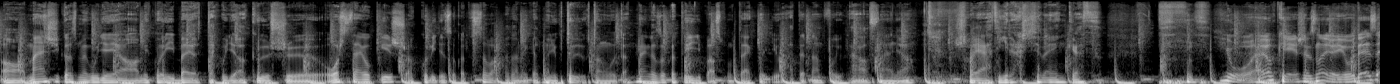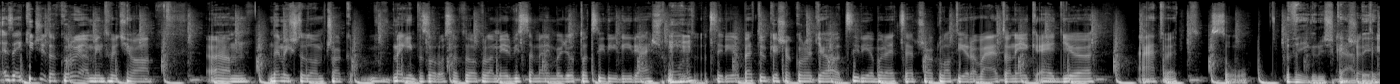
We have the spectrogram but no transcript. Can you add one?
A másik az meg ugye, amikor így bejöttek ugye a külső országok is, akkor így azokat a szavakat, amiket mondjuk tőlük tanultak meg, azokat így azt mondták, hogy jó, hát nem fogjuk használni a saját írásjeleinket. Jó, oké, és ez nagyon jó, de ez, ez egy kicsit akkor olyan, mint hogyha um, nem is tudom, csak megint az oroszra tudok valamiért visszamenni, hogy ott a Cyril írásmód, uh-huh. a Cyril betűk, és akkor, hogyha a Cyrilből egyszer csak latinra váltanék egy uh, átvett szó Végül is kb.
